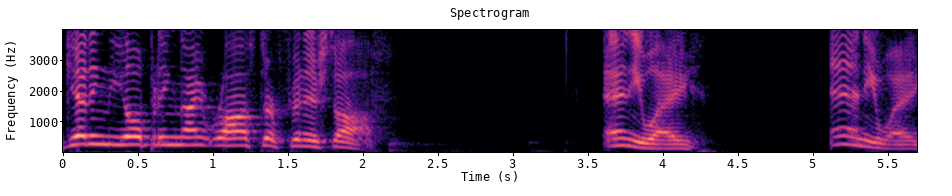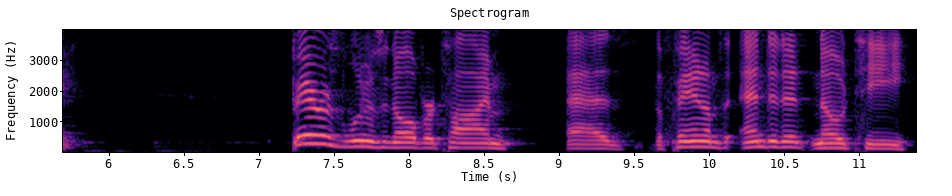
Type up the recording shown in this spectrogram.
getting the opening night roster finished off. Anyway, anyway, Bears losing overtime. as the Phantoms ended it no OT,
